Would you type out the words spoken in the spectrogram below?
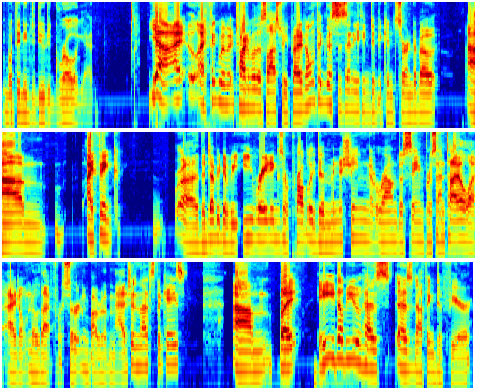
what they need to do to grow again? Yeah, I I think we talked about this last week, but I don't think this is anything to be concerned about. Um, I think uh, the WWE ratings are probably diminishing around the same percentile. I, I don't know that for certain, but I would imagine that's the case. Um, but AEW has has nothing to fear,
